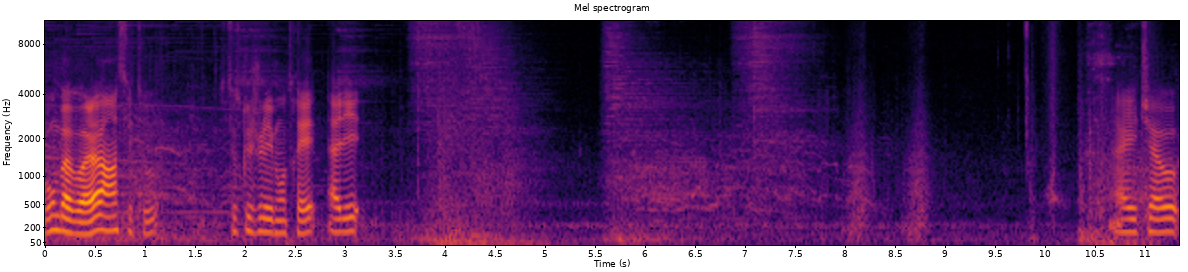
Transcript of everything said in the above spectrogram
Bon bah voilà, hein, c'est tout. C'est tout ce que je voulais montrer. Allez. Allez, ciao.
